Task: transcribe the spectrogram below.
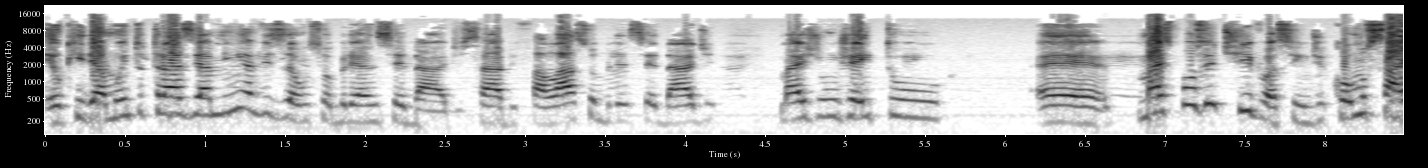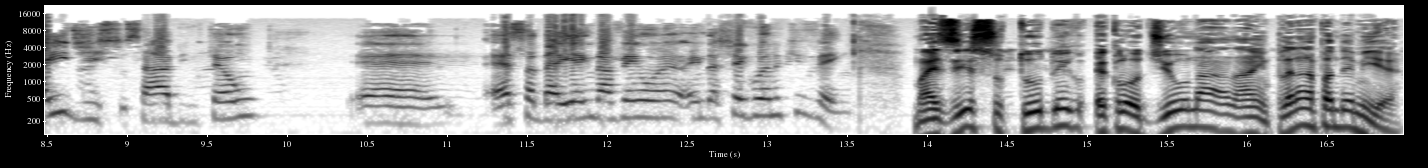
eu queria muito trazer a minha visão sobre a ansiedade, sabe? Falar sobre a ansiedade, mas de um jeito é, mais positivo, assim, de como sair disso, sabe? Então, é, essa daí ainda vem, ainda chega o ano que vem. Mas isso tudo eclodiu na, na, em plena pandemia.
